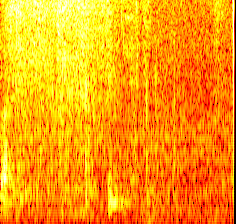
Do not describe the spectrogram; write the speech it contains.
Right.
